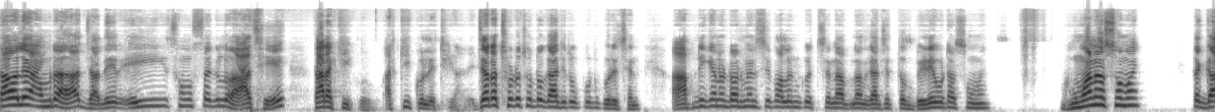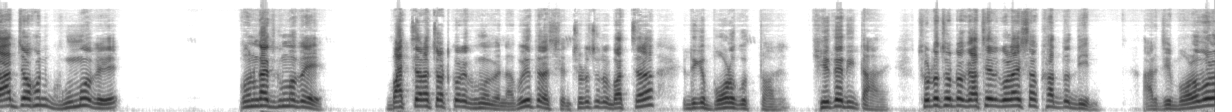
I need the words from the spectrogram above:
তাহলে আমরা যাদের এই সমস্যাগুলো আছে, তারা কি করব? আর কি করলে ঠিক হবে? যারা ছোট ছোট গাছ রোপণ করেছেন, আপনি কেন ডরমেন্সি পালন করছেন আপনার গাছের তো বেড়ে ওঠার সময়? ঘুমানোর সময়? তা গাছ যখন ঘুমোবে, কোন গাছ ঘুমাবে? বাচ্চারা চট করে ঘুমাবে না, বুঝতে পারছেন? ছোট ছোট বাচ্চারা এদিকে বড় করতে হবে, খেতে দিতে হবে। ছোট ছোট গাছের গোড়ায় সব খাদ্য দিন। আর যে বড় বড়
